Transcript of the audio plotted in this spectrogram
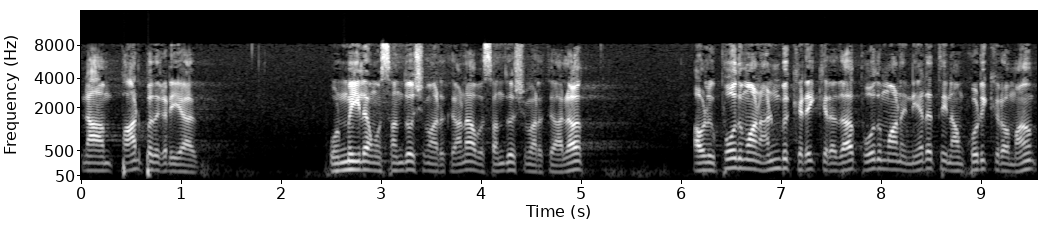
நாம் பார்ப்பது கிடையாது. உண்மையில் அவன் சந்தோஷமாக இருக்கானா? அவள் சந்தோஷமாக இருக்காளா? அவளுக்கு போதுமான அன்பு கிடைக்கிறதா? போதுமான நேரத்தை நாம் கொடுக்கிறோமா?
